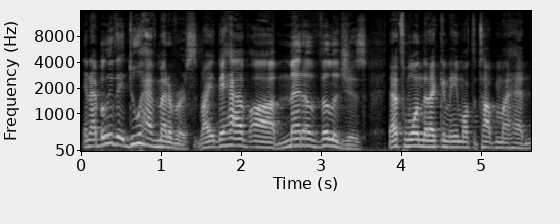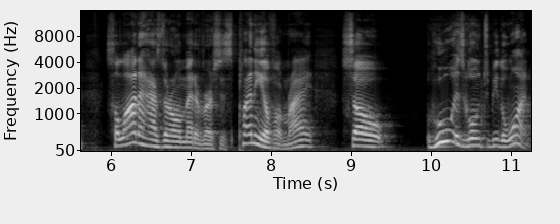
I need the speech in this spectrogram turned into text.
And I believe they do have metaverse, right? They have uh, meta villages. That's one that I can name off the top of my head. Solana has their own metaverses, plenty of them, right? So, who is going to be the one,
